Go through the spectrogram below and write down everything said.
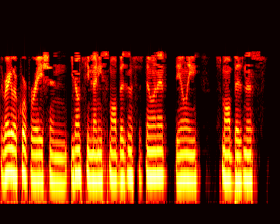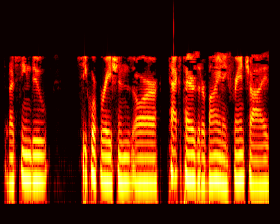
the regular corporation, you don't see many small businesses doing it. The only small business that I've seen do C corporations are taxpayers that are buying a franchise,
